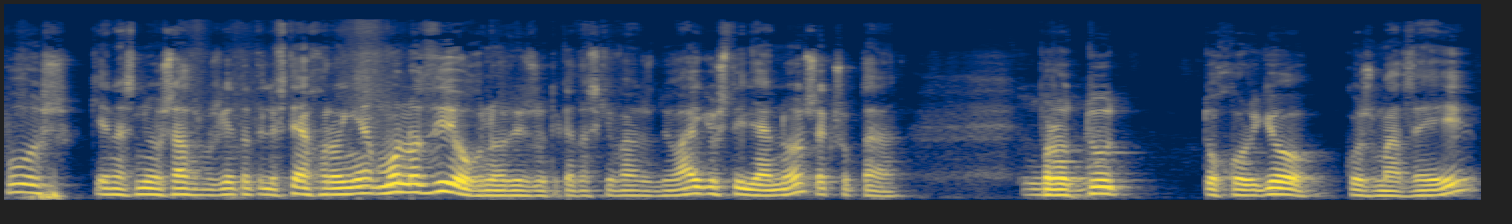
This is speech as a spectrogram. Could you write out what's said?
πώς και ένας νέος άνθρωπος για τα τελευταία χρόνια μόνο δύο γνωρίζω ότι κατασκευάζονται. Ο Άγιος Τηλιανός έξω από τα πρωτού το χωριό Κοσμαδέη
